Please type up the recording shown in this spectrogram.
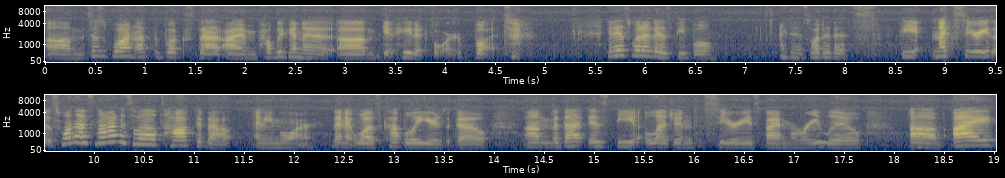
um, this is one of the books that I'm probably going to um, get hated for, but it is what it is, people. It is what it is. The next series is one that's not as well talked about anymore than it was a couple of years ago, um, but that is the Legend series by Marie Lu. Um, I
